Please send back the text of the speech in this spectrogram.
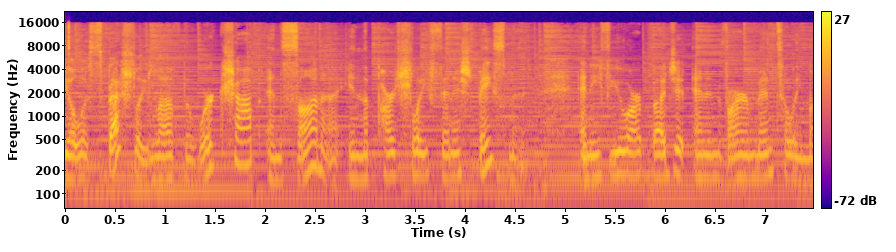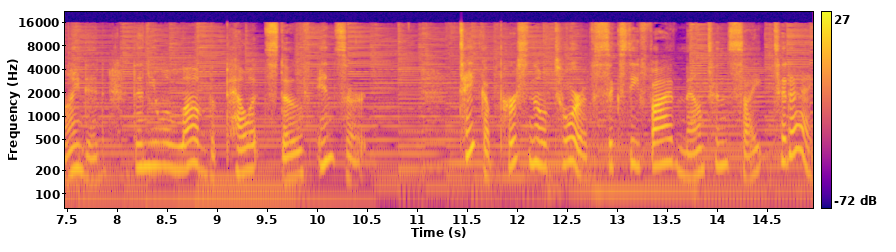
You'll especially love the workshop and sauna in the partially finished basement. And if you are budget and environmentally minded, then you will love the pellet stove insert. Take a personal tour of 65 Mountain Site today.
